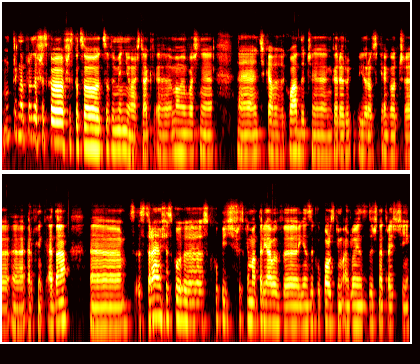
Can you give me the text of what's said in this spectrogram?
No, tak naprawdę wszystko, wszystko co, co wymieniłaś, tak? Mamy właśnie E, ciekawe wykłady, czy Gary Jurowskiego, czy e, Erfling Eda. E, starałem się skupić wszystkie materiały w języku polskim, anglojęzyczne treści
